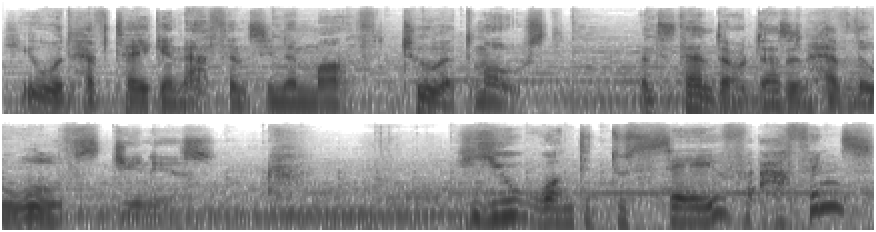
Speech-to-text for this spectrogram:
He would have taken Athens in a month, two at most. And Stentor doesn't have the wolf's genius. You wanted to save Athens?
